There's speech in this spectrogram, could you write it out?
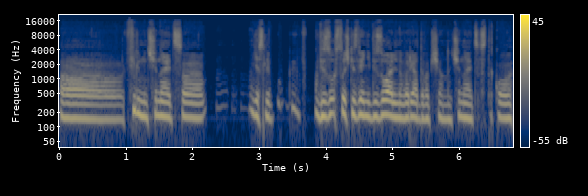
А, фильм начинается, если с точки зрения визуального ряда вообще он начинается с такого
